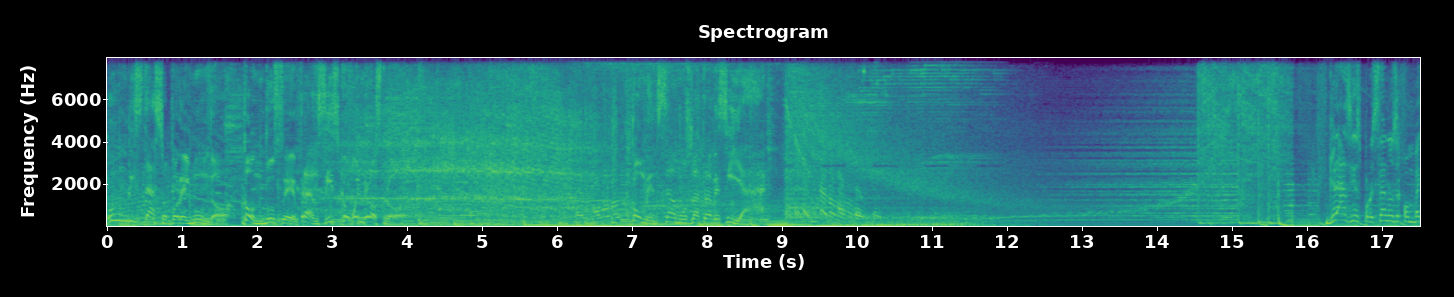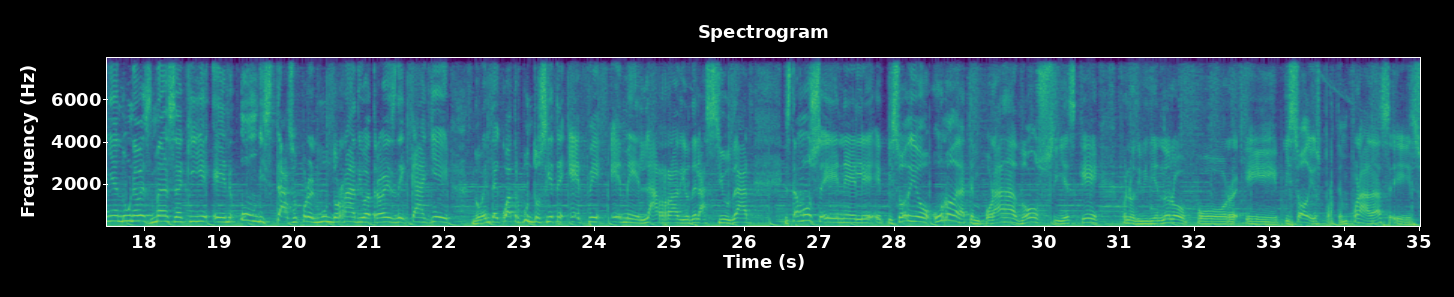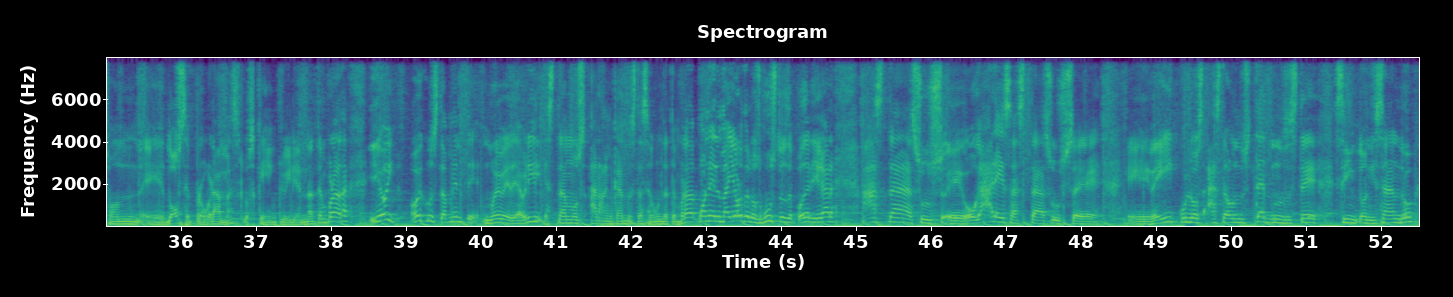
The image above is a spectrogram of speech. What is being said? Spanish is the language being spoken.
Un vistazo por el mundo. Conduce Francisco Buenrostro. Comenzamos la travesía. Gracias por estarnos acompañando una vez más aquí en Un Vistazo por el Mundo Radio a través de calle 94.7 FM, la radio de la ciudad. Estamos en el episodio 1 de la temporada 2 y es que, bueno, dividiéndolo por eh, episodios, por temporadas, eh, son eh, 12 programas los que incluirían una temporada. Y hoy, hoy justamente 9 de abril, estamos arrancando esta segunda temporada con el mayor de los gustos de poder llegar hasta sus eh, hogares, hasta sus eh, eh, vehículos, hasta donde usted nos esté sintonizando.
